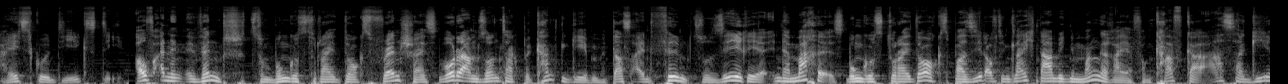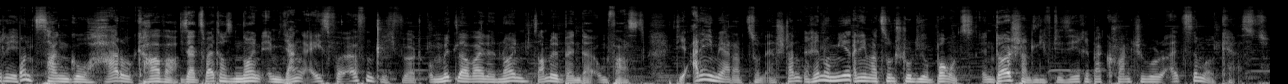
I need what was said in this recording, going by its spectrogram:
High School DxD. Auf einem Event zum Bungo Stray Dogs Franchise wurde am Sonntag bekannt gegeben, dass ein Film zur Serie in der Mache ist. Bungo Stray Dogs basiert auf den gleichnamigen Manga-Reihe von Kafka Asagiri und Sango Harukawa, die seit 2009 im Young Ace veröffentlicht wird und mittlerweile neun Sammelbänder umfasst. Die Anime-Adaption entstand im renommierten Animationsstudio Bones. In Deutschland lief die Serie bei Crunchyroll als Simulcast ist.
